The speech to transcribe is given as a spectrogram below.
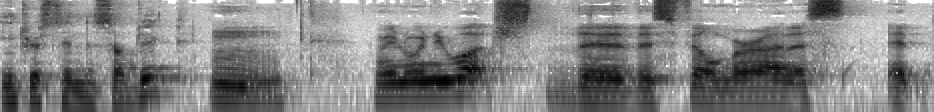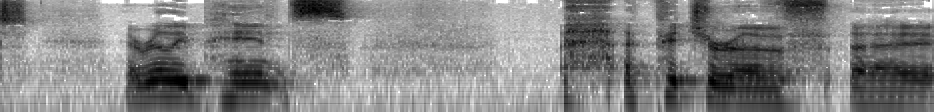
interest in the subject. Mm. I mean, when you watch the this film Uranus, it it really paints a picture of. Uh,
